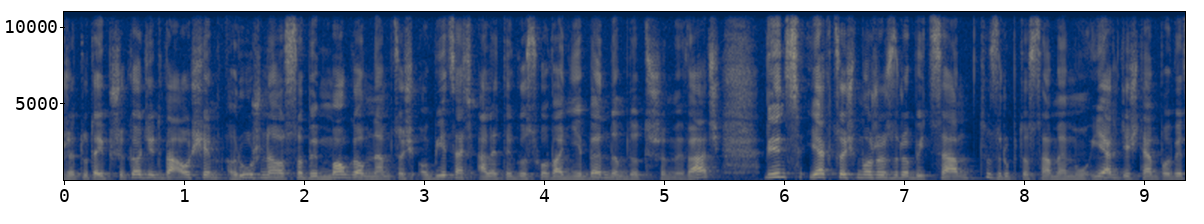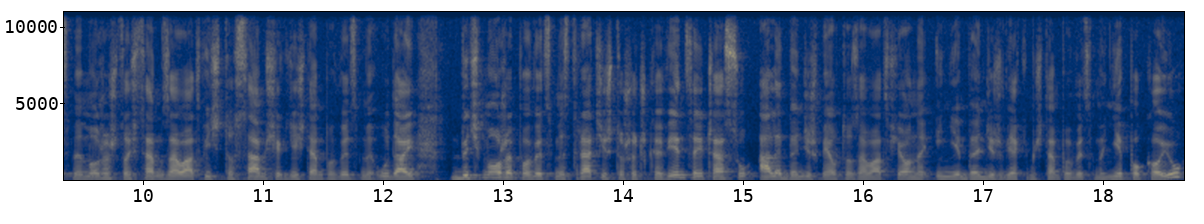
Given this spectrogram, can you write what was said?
że tutaj przy kodzie 2.8 różne osoby mogą nam coś obiecać, ale tego słowa nie będą dotrzymywać, więc jak coś możesz zrobić sam, to zrób to samemu. Jak gdzieś tam powiedzmy możesz coś sam załatwić, to sam się gdzieś tam powiedzmy udaj. Być może powiedzmy stracisz troszeczkę więcej czasu, ale będziesz miał to załatwione i nie będziesz w jakimś tam powiedzmy niepokoju,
